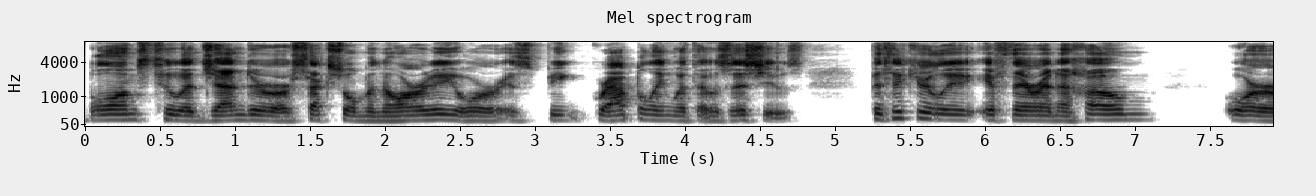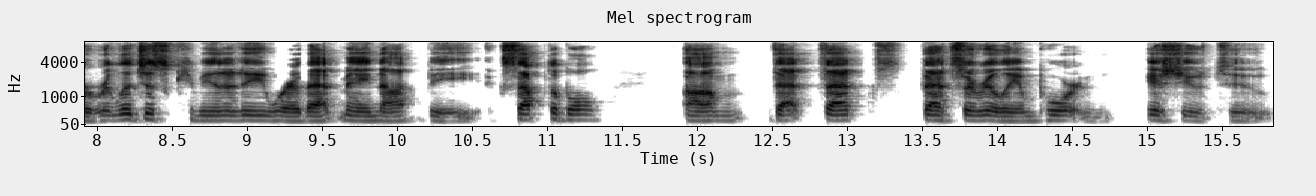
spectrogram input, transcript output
belongs to a gender or sexual minority or is be, grappling with those issues, particularly if they're in a home or a religious community where that may not be acceptable. Um, that that's that's a really important issue to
